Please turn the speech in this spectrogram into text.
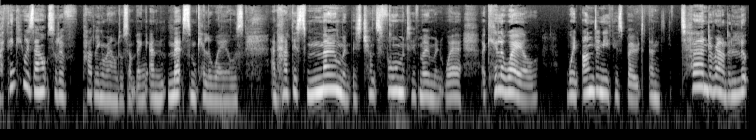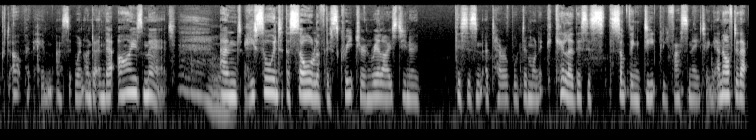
I think he was out sort of paddling around or something and met some killer whales and had this moment, this transformative moment where a killer whale went underneath his boat and turned around and looked up at him as it went under and their eyes met. Hmm. And he saw into the soul of this creature and realized, you know, this isn't a terrible demonic killer. This is something deeply fascinating. And after that,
